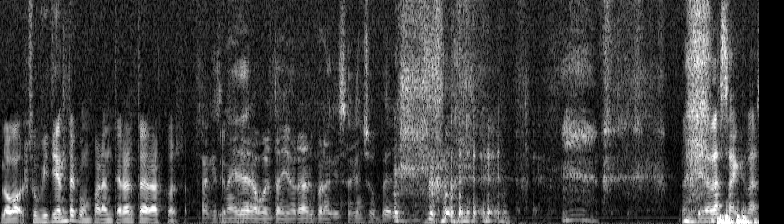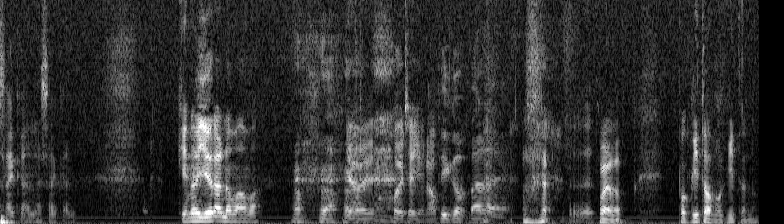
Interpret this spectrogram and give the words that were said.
lo suficiente como para enterarte de las cosas. Zack Snyder ha vuelto a llorar para que saquen su. Que ya la sacan, la sacan, la sacan. Que no llora, no mama. Ya ves, se ha llorado. Pico pala, eh. Bueno, poquito a poquito, ¿no?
